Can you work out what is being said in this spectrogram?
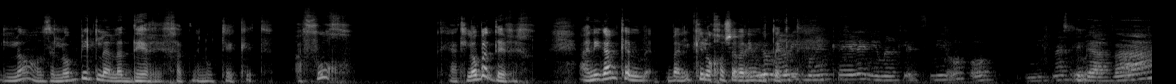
לא, זה לא בגלל הדרך את מנותקת. הפוך. כי את לא בדרך. אני גם כן, בעלי כאילו חושב, אני מנותקת. אני אומרת לי דברים כאלה, אני אומרת לעצמי, הופ, הופ, נכנס לגאווה.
